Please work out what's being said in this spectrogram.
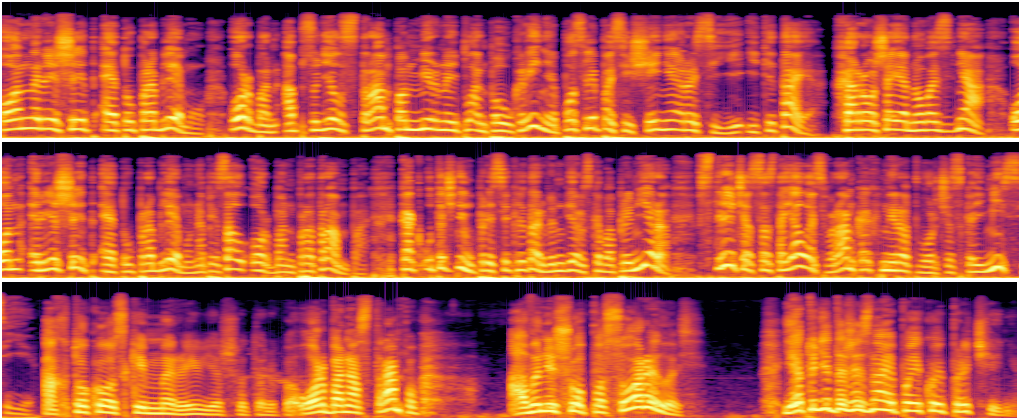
Он решит эту проблему. Орбан обсудил с Трампом мирный план по Украине после посещения России и Китая. Хорошая новость дня. Он решит эту проблему, написал Орбан про Трампа. Как уточнил пресс-секретарь венгерского премьера, встреча состоялась в рамках миротворческой миссии. А хто кого з ким мирив, я що то репа- Орбана з Трампом. А вони що, посорились? Я тоді навіть знаю по якій причині.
